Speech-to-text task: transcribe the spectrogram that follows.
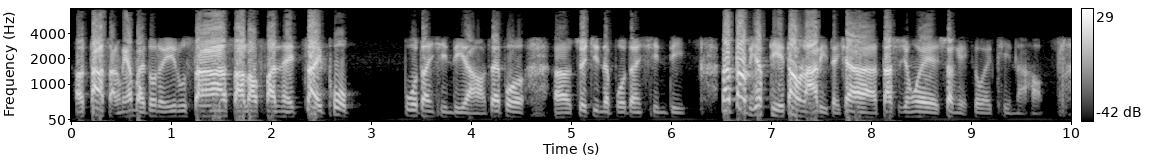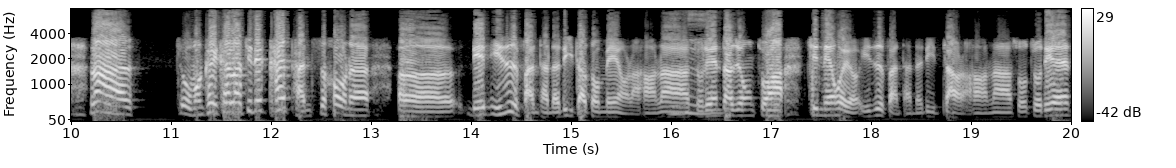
呃大涨两百多点一路杀杀到翻黑，再破波段新低啊，再破呃最近的波段新低。那到底要跌到哪里？等一下大师兄会算给各位听了哈。那我们可以看到今天开盘之后呢，呃，连一日反弹的力道都没有了哈。那昨天大师兄抓，今天会有一日反弹的力道了哈。那说昨天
